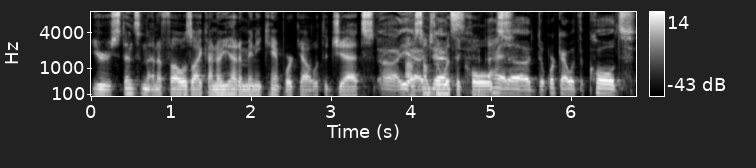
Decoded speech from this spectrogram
your stints in the NFL was like? I know you had a mini camp workout with the Jets, Uh, yeah, something with the Colts. I had uh, the workout with the Colts.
